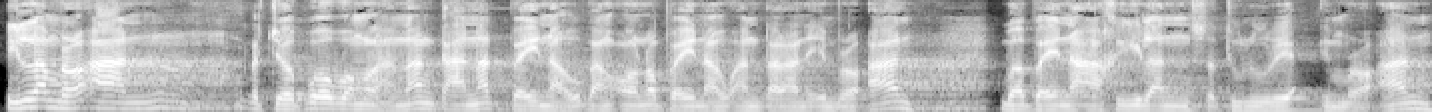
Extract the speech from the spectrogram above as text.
Ilam ra'an kejaba wong lanang kanat bainahu kang ana bainahu antarane imra'an wa baina akhilan sedulure imra'an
